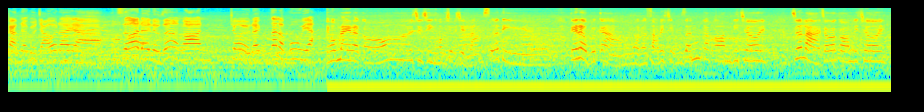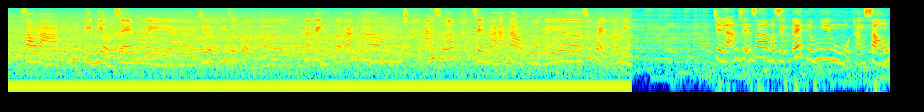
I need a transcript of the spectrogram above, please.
Cảm nhận của cháu ở đây là sữa ở đây đều rất là ngon, chơi ở đây cũng rất là vui ạ. Hôm nay là có chương trình hội trợ triển lãm sữa thì kết hợp với cả mùng 1 tháng 6 thì chị cũng dẫn các con đi chơi. Trước là cho các con đi chơi, sau là cũng tìm hiểu xem về ờ, chế độ dinh dưỡng của ờ, các ngành các hãng sữa, xem là hãng nào phù hợp với ờ, sức khỏe của con mình. Triển lãm diễn ra vào dịp Tết Thiếu Nhi mùng 1 tháng 6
